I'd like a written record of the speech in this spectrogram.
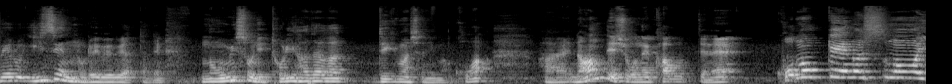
滑る以前のレベルやったんで、脳みそに鳥肌ができましたね、今。怖。はい。なんでしょうね、株ってね。この系の質問をい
